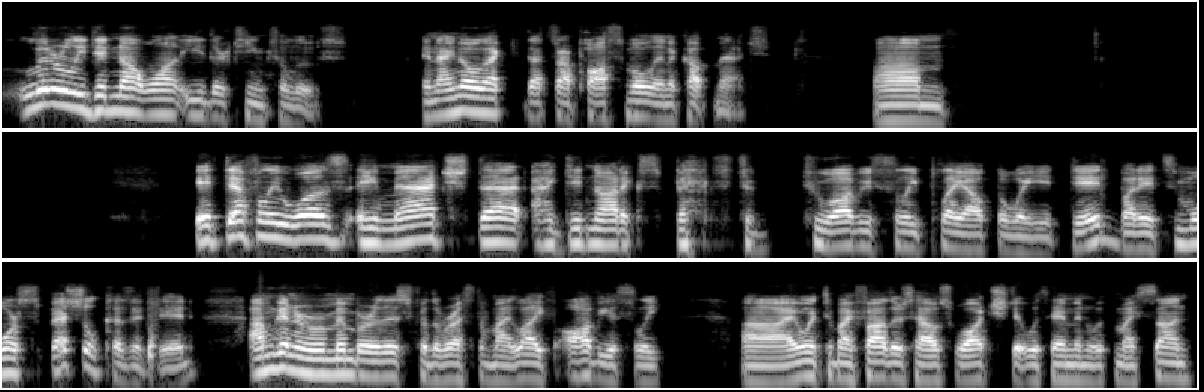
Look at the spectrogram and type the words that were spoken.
literally did not want either team to lose. And I know that that's not possible in a cup match. Um, it definitely was a match that I did not expect to to obviously play out the way it did, but it's more special because it did. I'm going to remember this for the rest of my life, obviously. Uh, I went to my father's house, watched it with him and with my son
